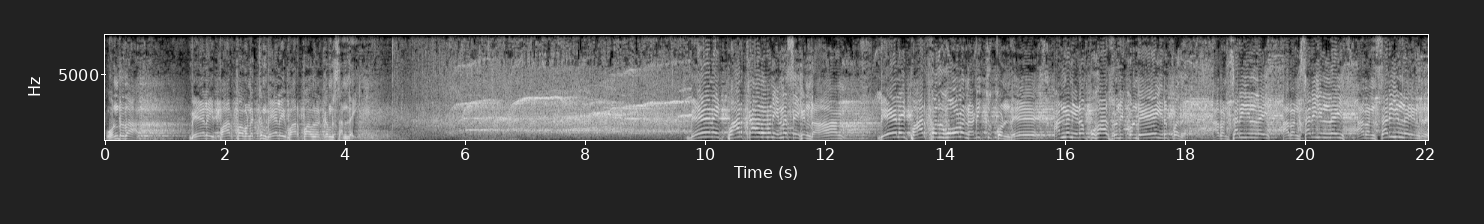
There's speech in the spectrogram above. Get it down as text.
ஒன்றுதான். வேலை பார்ப்பவனுக்கும் வேலை பார்ப்பவனுக்கும் சண்டை வேலை பார்க்காதவன் என்ன செய்கின்றான் வேலை பார்ப்பது போல நடித்துக் கொண்டு அண்ணனிடம் புகார் சொல்லிக் கொண்டே இருப்பது அவன் சரியில்லை அவன் சரியில்லை அவன் சரியில்லை என்று.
